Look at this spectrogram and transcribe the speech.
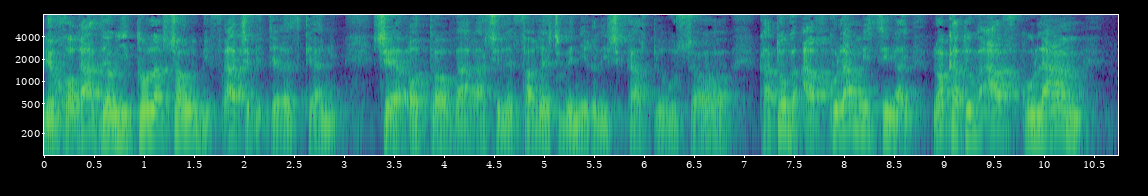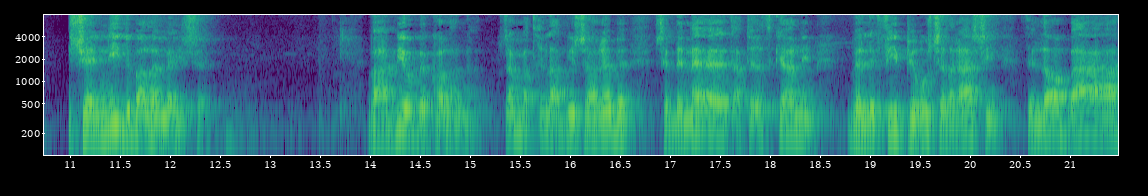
לכאורה זהו ייטול לשון, בפרט שבתרס כהנים, שאותו בא רש"י לפרש ונראה לי שכך פירושו, כתוב אף כולם מסיני, לא כתוב אף כולם שנדבר למוישה. והביאו בכל ענת. עכשיו מתחיל להביא שהרבה, שבאמת התרס כהנים ולפי פירוש של רש"י זה לא בא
